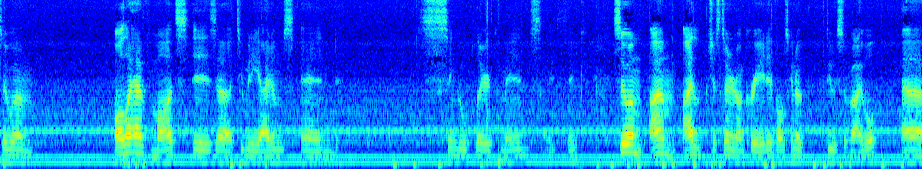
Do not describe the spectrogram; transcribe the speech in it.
So, um, all I have mods is, uh, too many items and single player commands, I think. So, um, um, I just turned it on creative. I was gonna do a survival. Uh,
